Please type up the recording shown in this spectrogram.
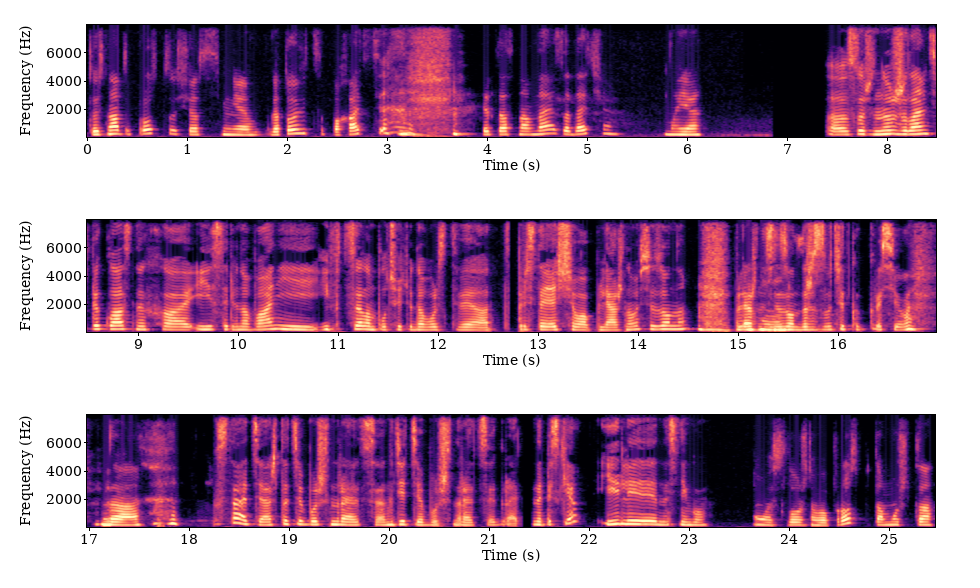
То есть надо просто сейчас мне готовиться, пахать. Это основная задача моя. А, слушай, ну желаем тебе классных а, и соревнований, и в целом получать удовольствие от предстоящего пляжного сезона. Пляжный сезон даже звучит как красиво. Да. Кстати, а что тебе больше нравится? Где тебе больше нравится играть? На песке или на снегу? Ой, сложный вопрос, потому что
